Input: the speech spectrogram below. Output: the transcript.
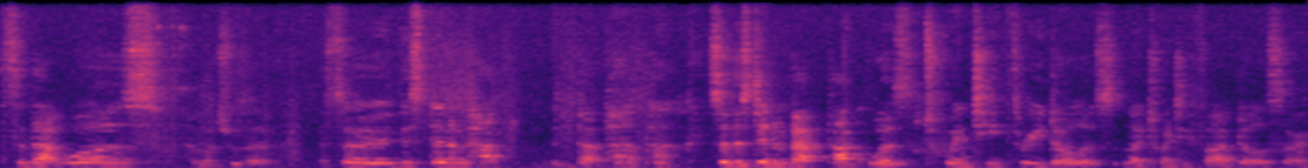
So that was, how much was it? So this denim hat, backpack, so this denim backpack was $23, no $25, sorry.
